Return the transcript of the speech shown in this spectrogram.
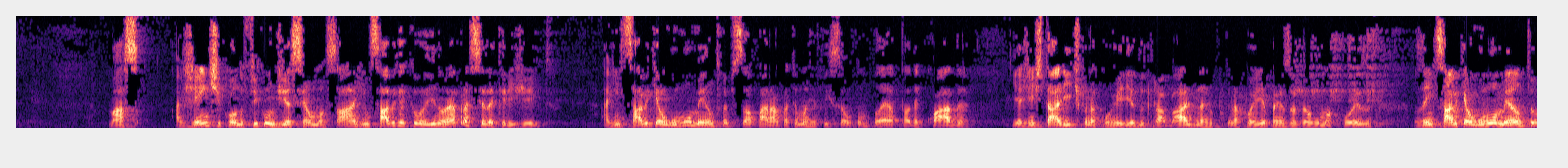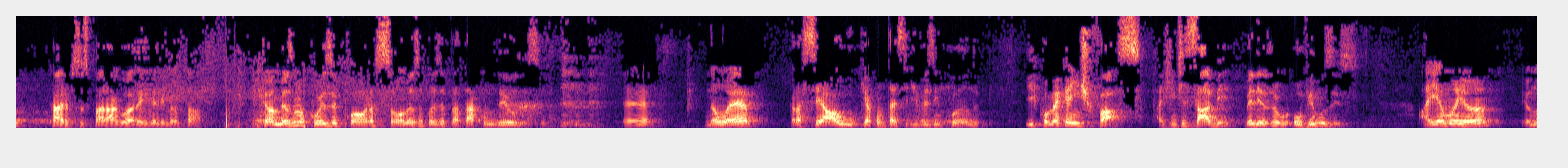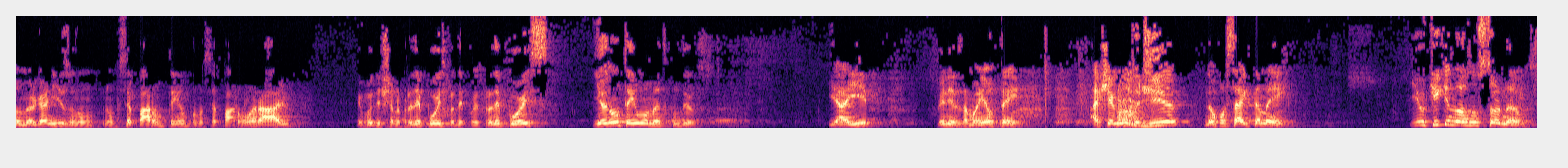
Mas a gente, quando fica um dia sem almoçar, a gente sabe que aquilo ali não é para ser daquele jeito. A gente sabe que em algum momento vai precisar parar para ter uma refeição completa, adequada. E a gente está ali, tipo, na correria do trabalho, na, na correria para resolver alguma coisa. Mas a gente sabe que em algum momento, cara, eu preciso parar agora e me alimentar. Então a mesma coisa com a oração, a mesma coisa para estar com Deus, assim. É, não é para ser algo que acontece de vez em quando. E como é que a gente faz? A gente sabe, beleza, ouvimos isso. Aí amanhã eu não me organizo, não, não separo um tempo, não separo um horário, eu vou deixando para depois, para depois, para depois, e eu não tenho um momento com Deus. E aí, beleza, amanhã eu tenho. Aí chega no outro dia, não consegue também. E o que, que nós nos tornamos?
